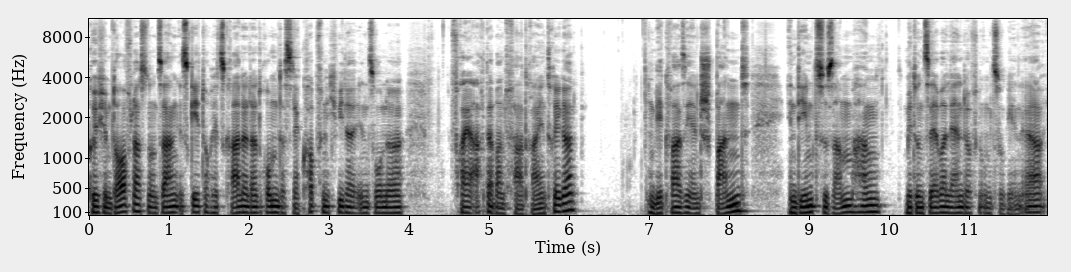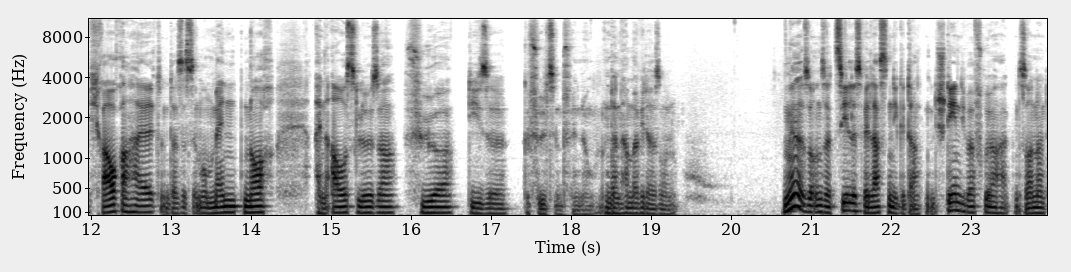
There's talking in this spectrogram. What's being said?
Kirche im Dorf lassen und sagen, es geht doch jetzt gerade darum, dass der Kopf nicht wieder in so eine freie Achterbahnfahrt reinträgert. Und wir quasi entspannt in dem Zusammenhang mit uns selber lernen dürfen, umzugehen. Ja, ich rauche halt und das ist im Moment noch ein Auslöser für diese Gefühlsempfindung. Und dann haben wir wieder so ein Ne, also unser Ziel ist, wir lassen die Gedanken stehen, die wir früher hatten, sondern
